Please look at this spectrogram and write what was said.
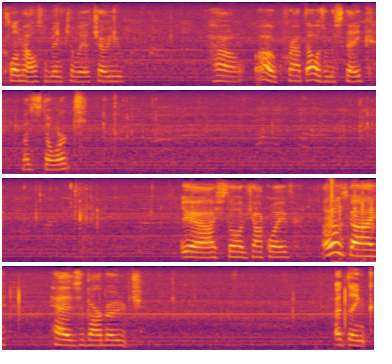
Clumhouse eventually. I'll show you how. Oh crap, that was a mistake, but it still works. Yeah, I still have Shockwave. I know this guy has Barboach. I think.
